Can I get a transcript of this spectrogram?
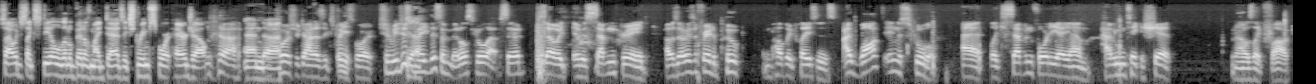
So I would just like steal a little bit of my dad's extreme sport hair gel and of uh, course, your dad has extreme Wait. sport. Should we just Yeah. make this a middle school episode? So it, it was seventh grade. I was always afraid to poop in public places. I walked into school at like 7:40 a.m. having to take a shit, and I was like, "Fuck."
